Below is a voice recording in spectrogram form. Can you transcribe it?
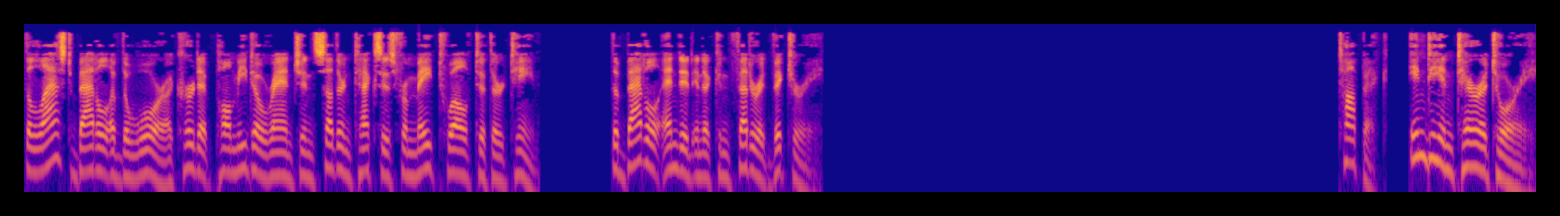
The last battle of the war occurred at Palmito Ranch in southern Texas from May 12 to 13. The battle ended in a Confederate victory. Indian Territory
